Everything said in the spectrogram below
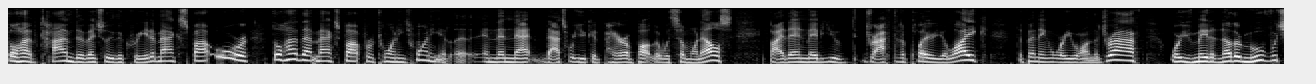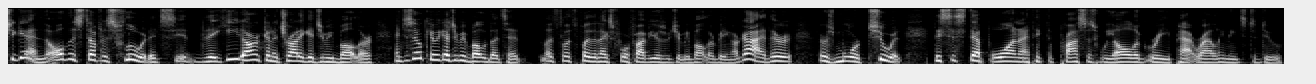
they'll have time to eventually either create a max spot or they'll have that max spot for 2020, uh, and then that that's where you could pair a Butler with someone else. By then, maybe you've drafted a player you like, depending on where you are in the draft, or you've made another move. Which again, all this stuff is fluid. It's the Heat aren't going to try to get Jimmy Butler and just say, okay, we got Jimmy Butler, that's it. Let's let's play the next four or five years with Jimmy Butler being our guy. There there's more to it. This is step one. I think the process we all agree Pat Riley needs to do.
